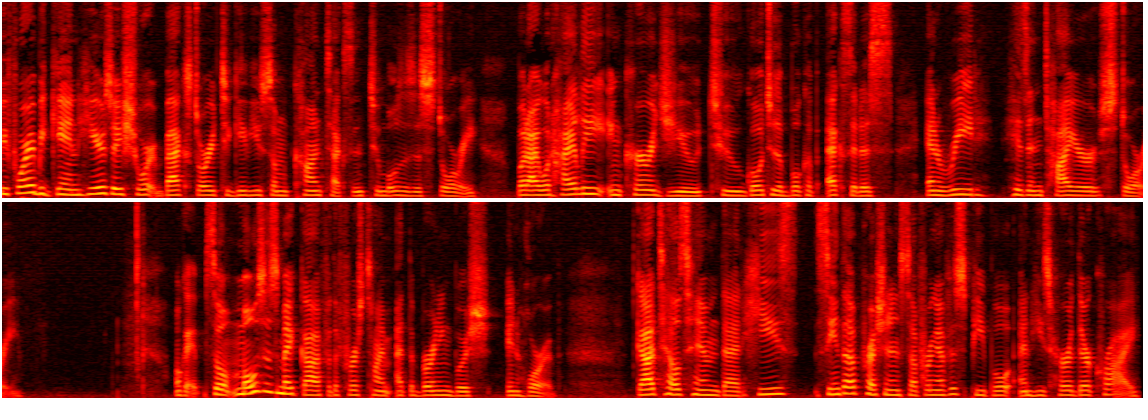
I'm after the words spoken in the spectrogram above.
Before I begin, here's a short backstory to give you some context into Moses' story, but I would highly encourage you to go to the book of Exodus and read his entire story. Okay, so Moses met God for the first time at the burning bush in Horeb. God tells him that he's seen the oppression and suffering of his people and he's heard their cry.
